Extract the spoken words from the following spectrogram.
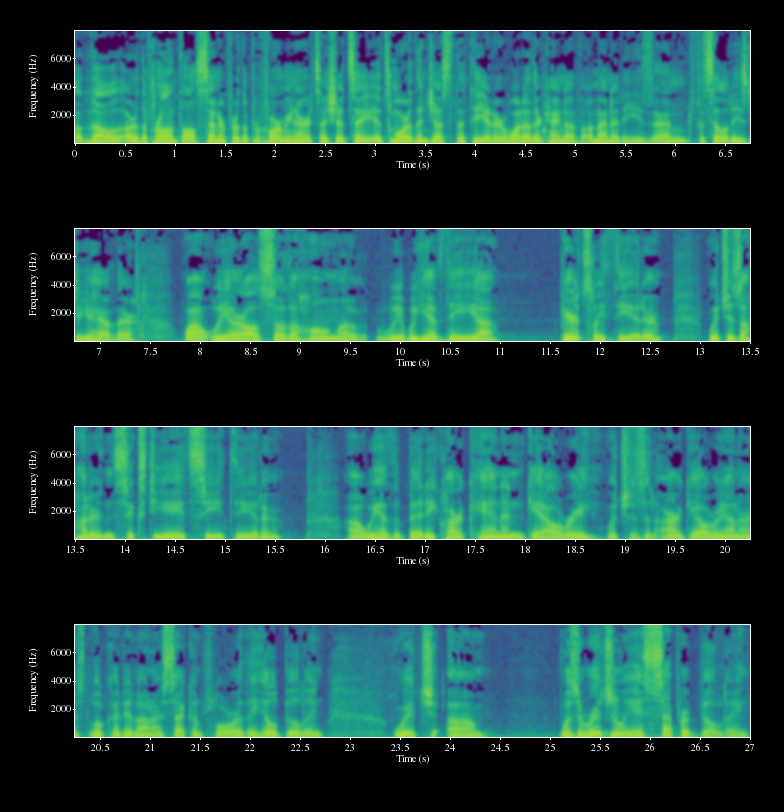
though, or the Frauenthal Center for the Performing Arts, I should say, it's more than just the theater. What other kind of amenities and facilities do you have there? Well, we are also the home of, we, we have the uh, Beardsley Theater, which is a 168 seat theater. Uh, we have the Betty Clark Cannon Gallery, which is an art gallery on our, located on our second floor of the Hilt Building, which um, was originally a separate building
